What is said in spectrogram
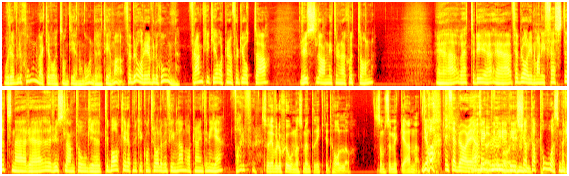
Och revolution verkar vara ett sånt genomgående tema. Februarirevolution, Frankrike 1848, Ryssland 1917. Eh, vad hette det? Eh, februarimanifestet när eh, Ryssland tog tillbaka rätt mycket kontroll över Finland 1899. Varför? Så revolutioner som inte riktigt håller. Som så mycket annat. Ja, i februari. Jag tänkte det, det är kötta på som är det.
